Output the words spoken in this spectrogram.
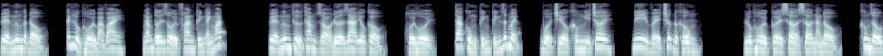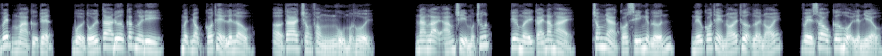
Huyền ngưng gật đầu, cách lục hồi bả vai, ngắm tới rồi Phan Kính ánh mắt. Huyền ngưng thử thăm dò đưa ra yêu cầu, hồi hồi, ta cùng kính kính rất mệt, buổi chiều không nghỉ chơi, đi về trước được không? Lục hồi cười sờ sờ nàng đầu, không giấu vết mà cự tuyệt, buổi tối ta đưa các ngươi đi, mệt nhọc có thể lên lầu, ở ta trong phòng ngủ một hồi. Nàng lại ám chỉ một chút, kia mấy cái nam hải, trong nhà có xí nghiệp lớn, nếu có thể nói thượng lời nói, về sau cơ hội liền nhiều.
